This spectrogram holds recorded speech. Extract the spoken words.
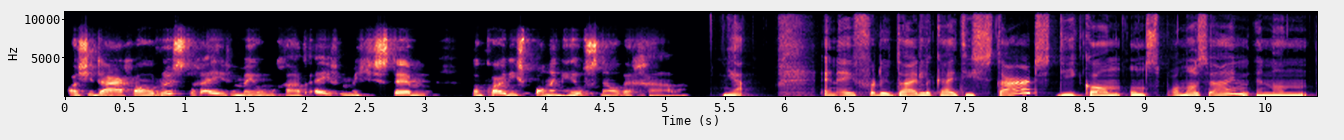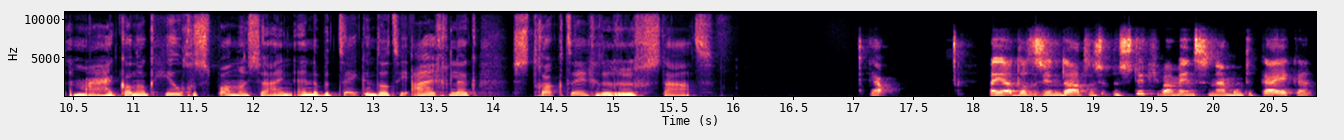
als je daar gewoon rustig even mee omgaat, even met je stem, dan kan je die spanning heel snel weghalen. Ja, en even voor de duidelijkheid, die staart die kan ontspannen zijn, en dan, maar hij kan ook heel gespannen zijn. En dat betekent dat hij eigenlijk strak tegen de rug staat. Nou ja, dat is inderdaad een, een, stukje waar mensen naar moeten kijken.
